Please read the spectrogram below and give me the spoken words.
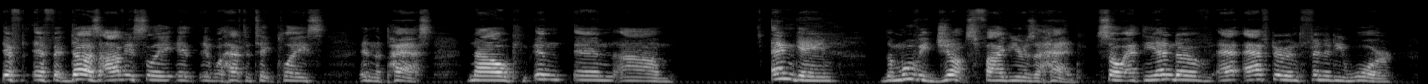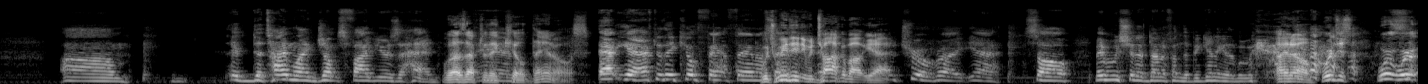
if if it does, obviously it, it will have to take place in the past. Now in in um, Endgame, the movie jumps five years ahead. So at the end of a, after Infinity War, um, it, the timeline jumps five years ahead. Well, that's after they killed Thanos, A- yeah, after they killed Fa- Thanos, which we didn't even talk about yet. True, right? Yeah. So maybe we should have done it from the beginning of the movie. I know. We're just we're we're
